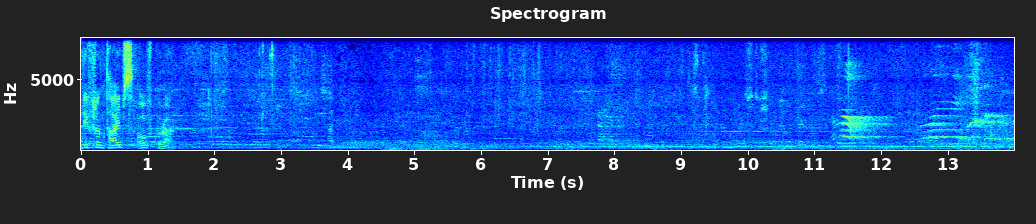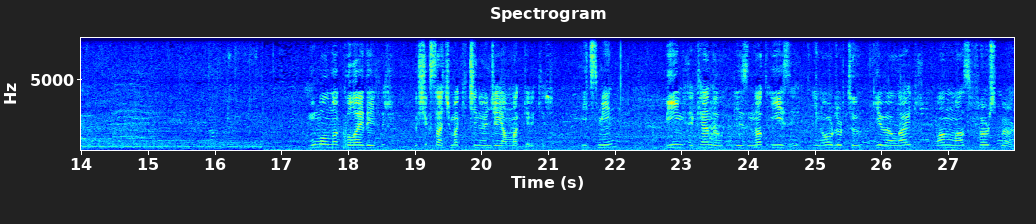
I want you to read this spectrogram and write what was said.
Different types of Quran. Mum olmak kolay değildir. Işık saçmak için önce yanmak gerekir. It's mean being a candle is not easy. In order to give a light, one must first burn.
